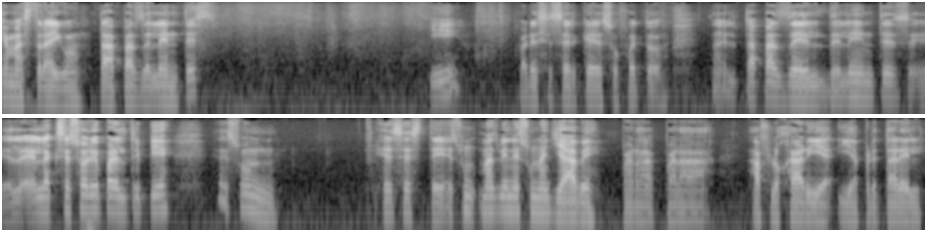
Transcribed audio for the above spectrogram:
¿Qué más traigo? Tapas de lentes. Y parece ser que eso fue todo. Tapas de, lentes. El, accesorio para el tripié es un. Es este. Es un. Más bien es una llave para. para aflojar y, apretar el,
